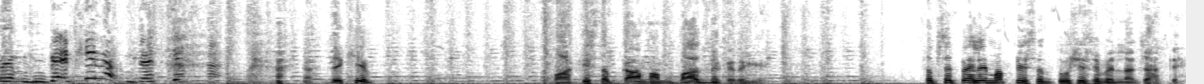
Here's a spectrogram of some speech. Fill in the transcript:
बैठिए ना, बैठिए। देखिए बाकी सब काम हम बाद में करेंगे। सबसे पहले हम अपने संतोषी से मिलना चाहते हैं।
